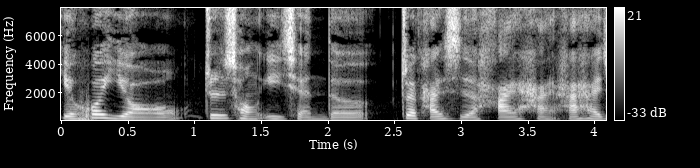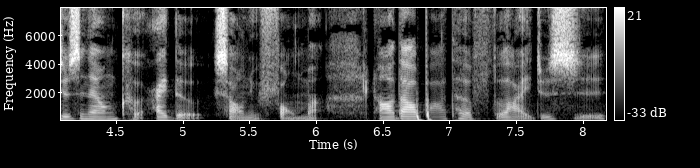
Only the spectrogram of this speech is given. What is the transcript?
也会有，就是从以前的。最开始的嗨嗨嗨嗨就是那种可爱的少女风嘛，然后到 Butterfly 就是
